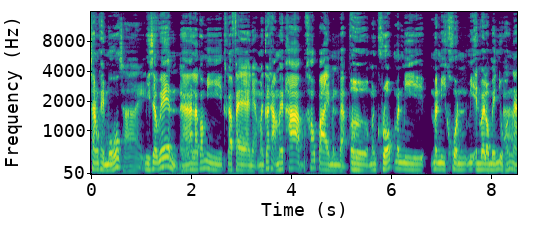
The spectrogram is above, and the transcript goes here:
ชานมไข่มุกใช่มีเซเว่นเออนะแล้วก็มีกาแฟเนี่ยมันก็ทำให้ภาพเข้าไปมันแบบเออมันครบมันมีมันมีคนมี environment อยู่ข้างใน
